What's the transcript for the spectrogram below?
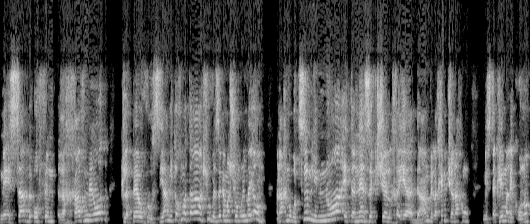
נעשה באופן רחב מאוד כלפי האוכלוסייה, מתוך מטרה, שוב, וזה גם מה שאומרים היום, אנחנו רוצים למנוע את הנזק של חיי אדם, ולכן כשאנחנו מסתכלים על עקרונות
